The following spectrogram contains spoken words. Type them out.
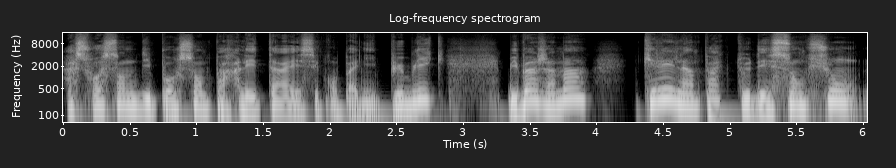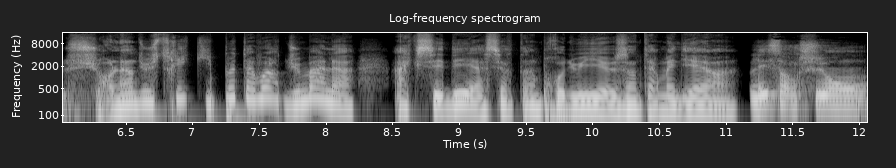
à 70% par l'État et ses compagnies publiques. Mais Benjamin, quel est l'impact des sanctions sur l'industrie qui peut avoir du mal à accéder à certains produits euh, intermédiaires? Les sanctions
